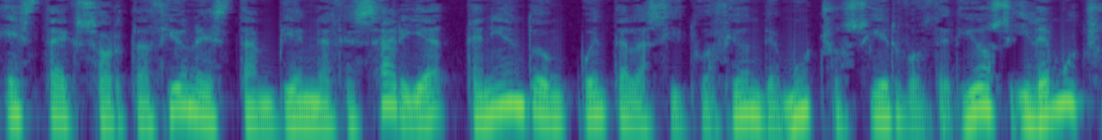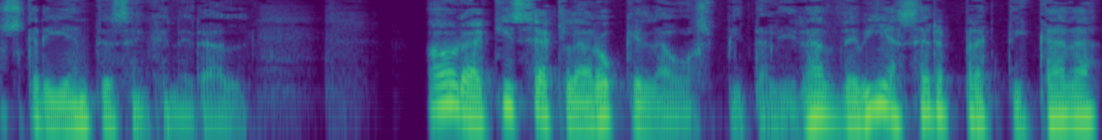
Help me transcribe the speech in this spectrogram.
esta exhortación es también necesaria teniendo en cuenta la situación de muchos siervos de Dios y de muchos creyentes en general. Ahora aquí se aclaró que la hospitalidad debía ser practicada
